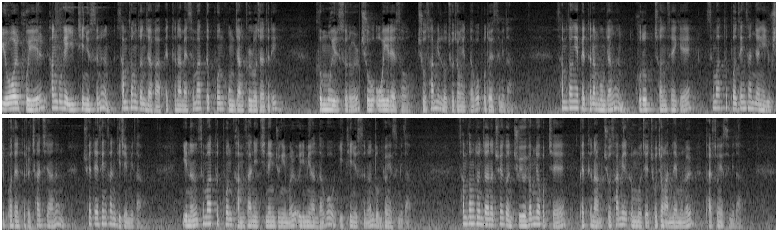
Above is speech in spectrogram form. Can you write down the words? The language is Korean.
6월 9일 한국의 ET뉴스는 삼성전자가 베트남의 스마트폰 공장 근로자들이 근무 일수를 주 5일에서 주 3일로 조정했다고 보도했습니다. 삼성의 베트남 공장은 그룹 전 세계 스마트폰 생산량의 60%를 차지하는 최대 생산 기지입니다. 이는 스마트폰 감산이 진행 중임을 의미한다고 ET뉴스는 논평했습니다. 삼성전자는 최근 주요 협력업체에 베트남 주 3일 근무제 조정 안내문을 발송했습니다.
